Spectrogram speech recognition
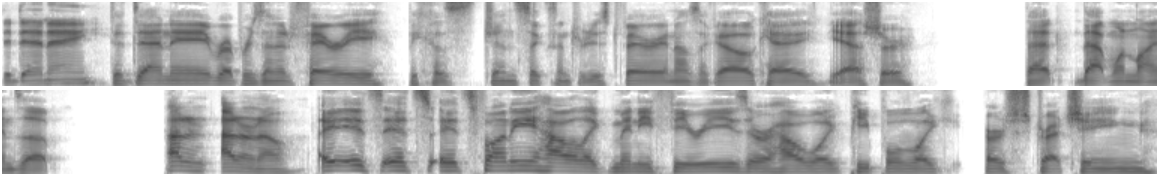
Dedenne. Dedenne represented Fairy because Gen 6 introduced Fairy, and I was like, oh, okay, yeah, sure. That that one lines up. I don't I don't know. It's it's it's funny how like many theories or how like people like are stretching.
